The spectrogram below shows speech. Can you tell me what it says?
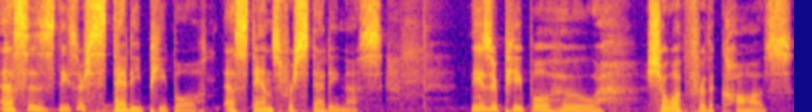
S's, these are steady people. S stands for steadiness. These are people who show up for the cause.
